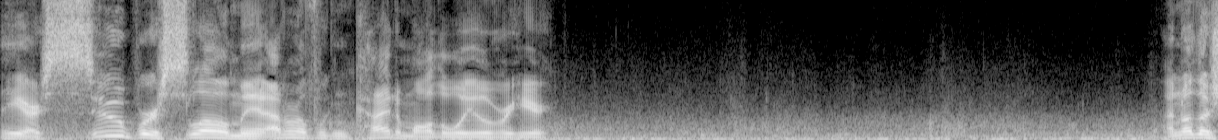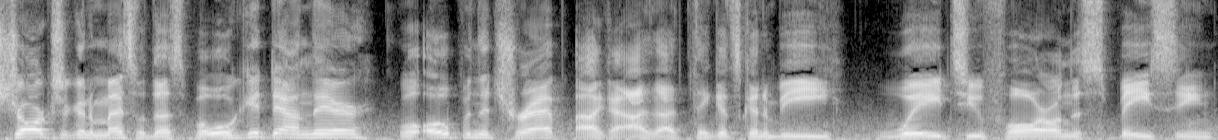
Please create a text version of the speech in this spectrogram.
They are super slow, man. I don't know if we can kite them all the way over here. I know the sharks are going to mess with us, but we'll get down there. We'll open the trap. I, I, I think it's going to be way too far on the spacing.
